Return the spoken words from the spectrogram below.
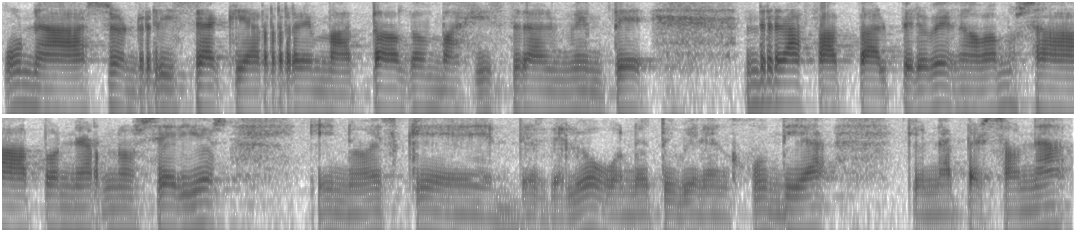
una sonrisa que ha rematado magistralmente Rafa Pal. Pero venga, vamos a ponernos serios y no es que desde luego no tuviera enjundia que una persona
